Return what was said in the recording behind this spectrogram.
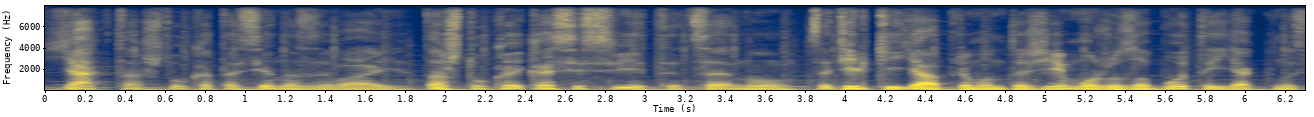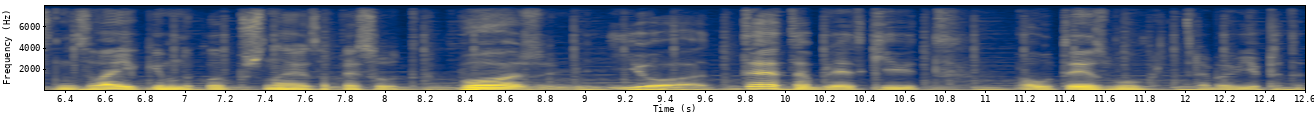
Як та штука та сі називає? Та штука якась і світить. Це ну, це тільки я при монтажі можу забути, як воно сі називає, іменно коли починаю записувати. Боже мій, йо, де таблетки від аутизму? Треба випити.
